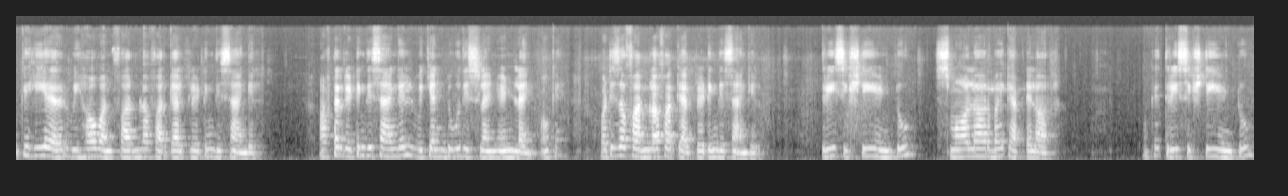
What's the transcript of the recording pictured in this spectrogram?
Okay here we have one formula for calculating this angle. After getting this angle we can do this line end line okay? What is the formula for calculating this angle? 360 into small r by capital r okay 360 into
